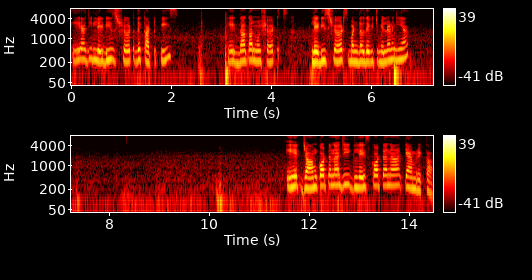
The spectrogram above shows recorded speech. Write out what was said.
ਇਹ ਆ ਜੀ ਲੇਡੀਜ਼ ਸ਼ਰਟ ਦੇ ਕੱਟ ਪੀਸ ਇਹ ਇਦਾਂ ਤੁਹਾਨੂੰ ਸ਼ਰਟਸ ਲੇਡੀਜ਼ ਸ਼ਰਟਸ ਬੰਡਲ ਦੇ ਵਿੱਚ ਮਿਲਣਗੀਆਂ। ਇਹ ਜਾਮ ਕਾਟਨ ਆ ਜੀ ਗਲੇਸ ਕਾਟਨ ਆ ਕੈਮਰਿਕਾ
